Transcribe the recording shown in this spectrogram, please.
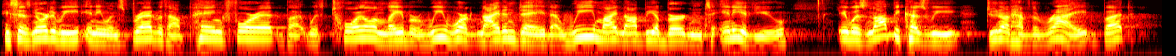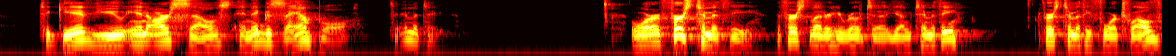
He says, Nor did we eat anyone's bread without paying for it, but with toil and labor we worked night and day that we might not be a burden to any of you. It was not because we do not have the right, but to give you in ourselves an example to imitate. Or 1 Timothy, the first letter he wrote to young Timothy, 1 Timothy 4:12.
